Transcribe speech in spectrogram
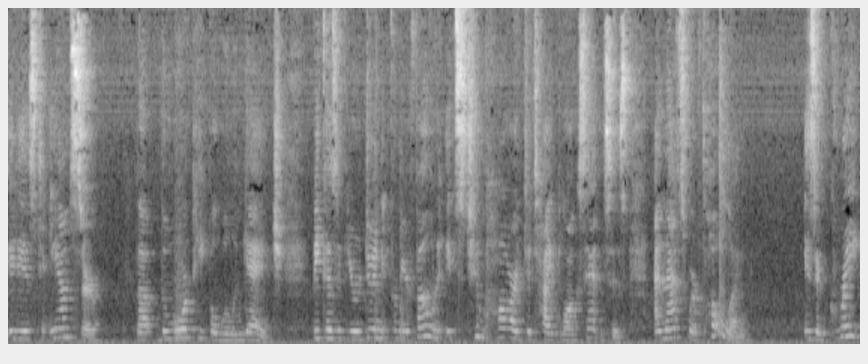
it is to answer, the, the more people will engage. Because if you're doing it from your phone, it's too hard to type long sentences. And that's where polling is a great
